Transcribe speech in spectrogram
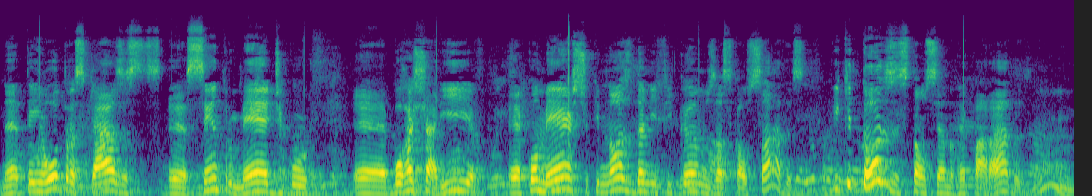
Né? Tem outras casas, é, centro médico, é, borracharia, é, comércio, que nós danificamos as calçadas e que todas estão sendo reparadas. Hum,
